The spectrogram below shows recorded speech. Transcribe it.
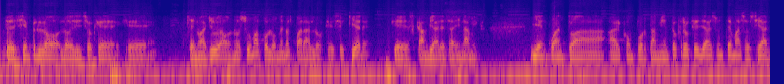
Entonces siempre lo, lo he dicho que, que, no ayuda o no suma por lo menos para lo que se quiere, que es cambiar esa dinámica. Y en cuanto a- al comportamiento, creo que ya es un tema social.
